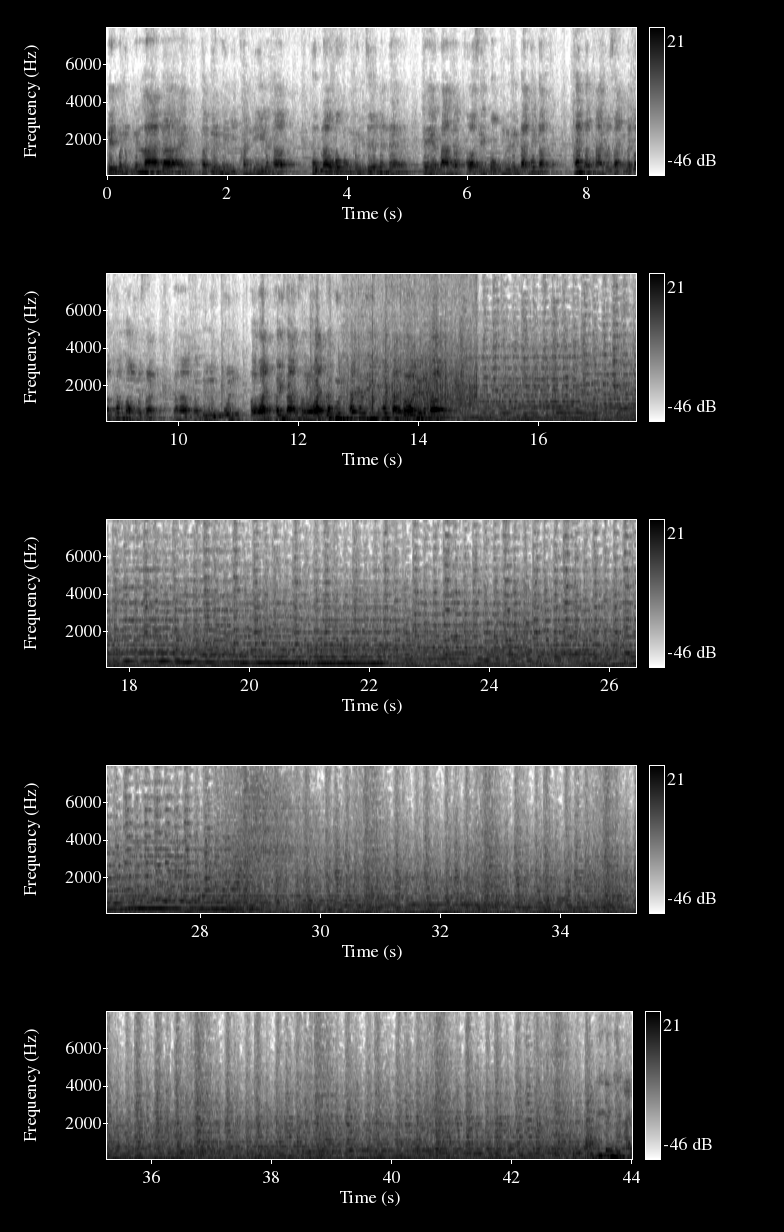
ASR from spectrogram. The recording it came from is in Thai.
เป็นมนุษย์เงินล้านได้ ถ้าเกิดไม่มีท่านนี้นะครับ พวกเราก็คงไม่เจอกันแน่ยังไงก็ตามนะขอเสียงปรบมือดังๆให้กับท่านประธานบริษัทและก็ท่านรองบริษัทนะครับ ก็คือคุณสวัสดิ์ไพศาลสรวัตรและคุณพัชรีไพศาลสรวัตรด้วยนะครับ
